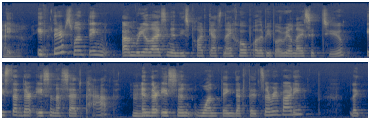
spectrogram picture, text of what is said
Uh, I- if there's one thing i'm realizing in these podcasts and i hope other people realize it too is that there isn't a set path mhm. and there isn't one thing that fits everybody. Like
